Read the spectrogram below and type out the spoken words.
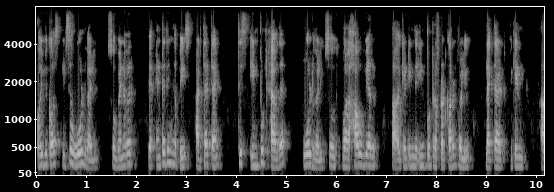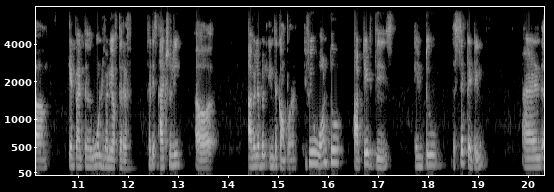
Why? Because it's a old value. So whenever we are entering the page at that time, this input have the old value. So how we are uh, getting the input ref dot current value like that, we can um, get back the old value of the ref. That is actually uh, available in the component. If you want to update this into the set title and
